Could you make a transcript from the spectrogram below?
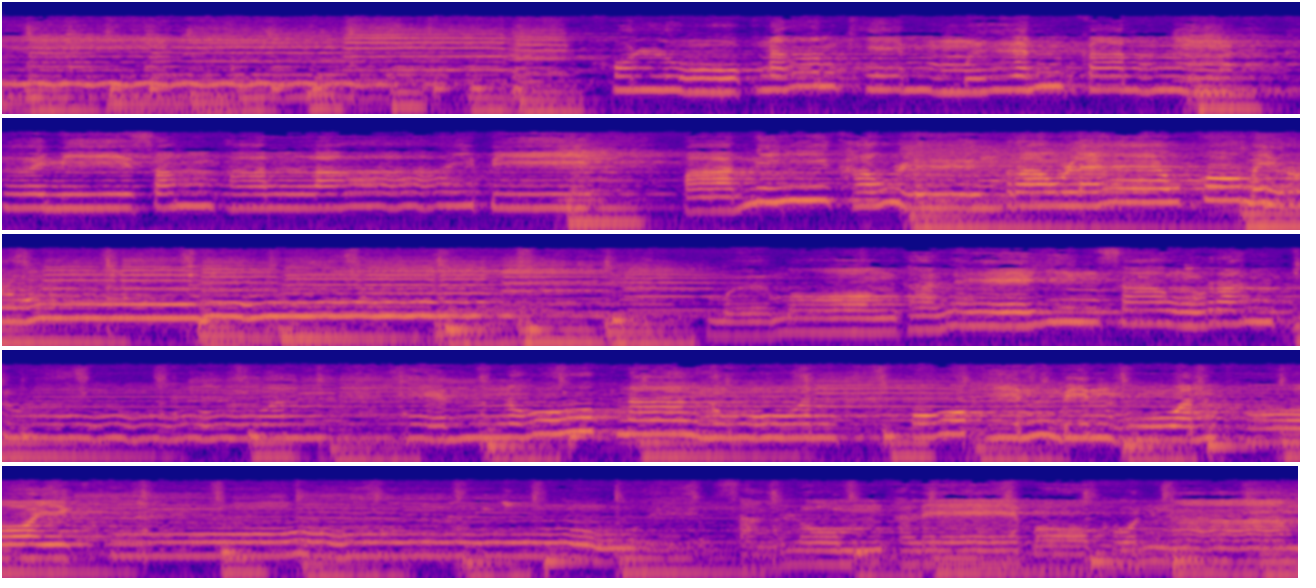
คนลูกน้ำเค็มเหมือนกัน เคยมีสัมพันธ์หลายปี ป่านนี้เขาลืมเราแล้วก็ไม่รู้เมื่อมองทะเลยิ่งเศร้ารันจวน เห็นนกนางนวลโอบหินบินหวนคอยคู่ มทะเลบอกคนงาม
